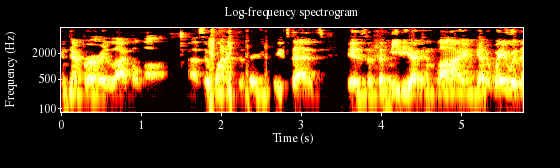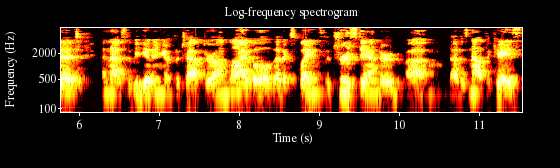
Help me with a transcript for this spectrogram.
contemporary libel law. Uh, so one of the things he says is that the media can lie and get away with it. And that's the beginning of the chapter on libel that explains the true standard. Um, that is not the case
